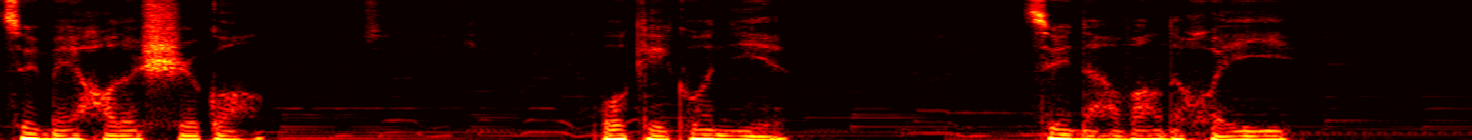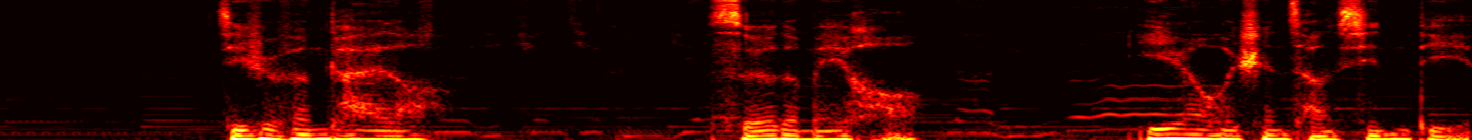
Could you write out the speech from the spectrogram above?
最美好的时光，我给过你。最难忘的回忆，即使分开了，所有的美好依然会深藏心底。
